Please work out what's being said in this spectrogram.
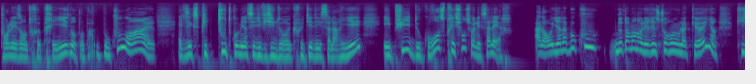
pour les entreprises, dont on parle beaucoup. Hein. Elles expliquent toutes combien c'est difficile de recruter des salariés, et puis de grosses pressions sur les salaires. Alors, il y en a beaucoup, notamment dans les restaurants ou l'accueil, qui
